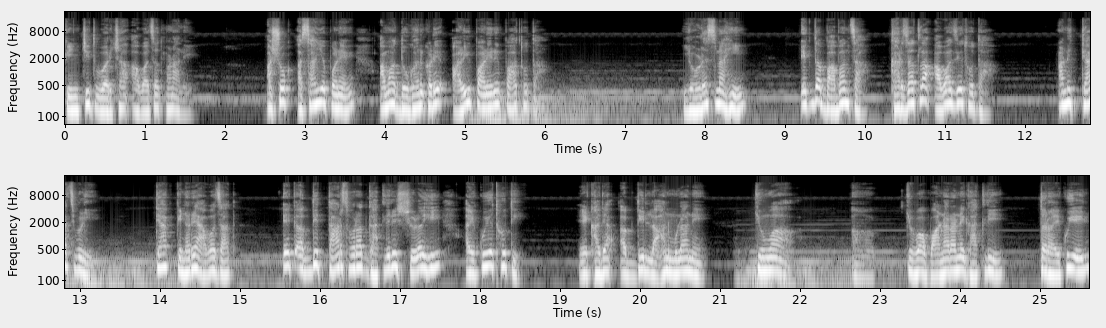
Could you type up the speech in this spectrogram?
किंचित वरच्या आवाजात म्हणाले अशोक असहाय्यपणे आम्हा दोघांकडे आळीपाळीने पाहत होता. एवढंच नाही एकदा बाबांचा खर्जातला आवाज येत होता. आणि त्याचवेळी त्या किनाऱ्या आवाजात एक अगदी तार स्वरात घातलेली शिळही ऐकू येत होती. एखाद्या अगदी लहान मुलाने किंवा किंवा वानराने घातली तर ऐकू येईल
